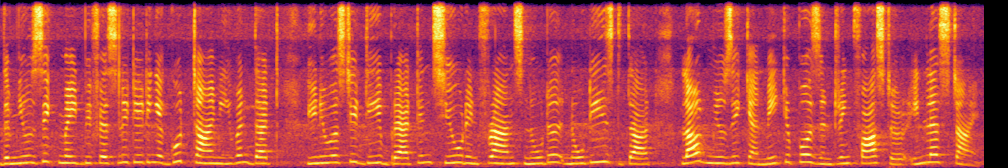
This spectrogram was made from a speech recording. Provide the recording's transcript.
the music might be facilitating a good time even that University de Breteuil in France noticed that loud music can make a person drink faster in less time.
